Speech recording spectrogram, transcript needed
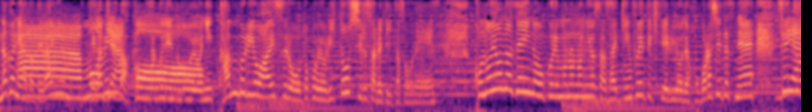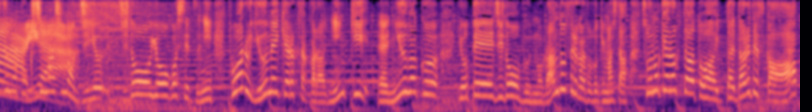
中にあった手紙に手紙には、昨年と同様に、寒ブリを愛する男よりと記されていたそうです。このような善意の贈り物のニュースは最近増えてきているようで誇らしいですね。先日の徳島市の児児童養護施設に、とある有名キャラクターから人気、えー入学予定児童文のランドセルが届きました。そのキャラクターとは一体誰ですか？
